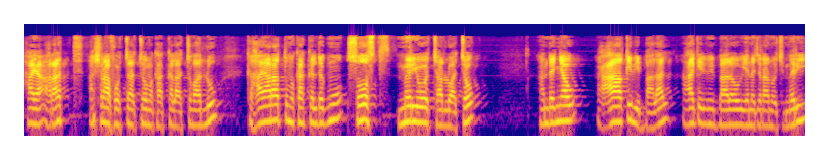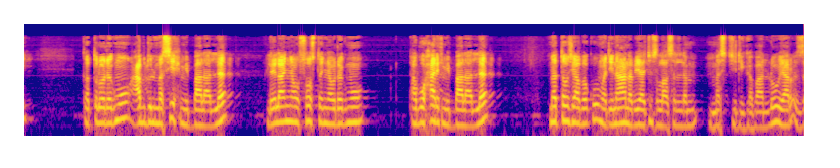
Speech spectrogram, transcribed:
ሀያ አራት አሽራፎቻቸው መካከላቸው አሉ። ከሀያ አራቱ መካከል ደግሞ ሶስት መሪዎች አሏቸው። አንደኛው ዓቂብ ይባላል። ዓቂብ የሚባለው የነጅራኖች መሪ ቀጥሎ ደግሞ አብዱል መሲሕ የሚባል አለ። ሌላኛው ሶስተኛው ደግሞ አቡ ሐሪት የሚባል አለ። መጥተው ሲያበቁ መዲና ነቢያችን ስ ሰለም መስጅድ ይገባሉ። እዛ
